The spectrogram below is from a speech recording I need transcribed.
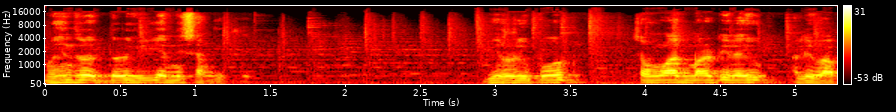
महेंद्र दळवी यांनी सांगितले. Bureau report Samvad Marathi live Alibag.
